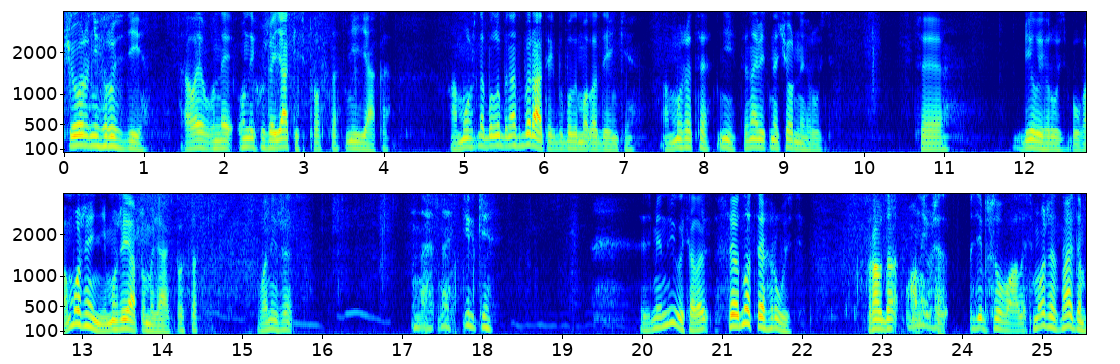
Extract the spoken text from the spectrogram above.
Чорні грузді. Але вони, у них вже якість просто ніяка. А можна було б назбирати, якби були молоденькі. А може це? Ні, це навіть не чорний груздь. Це білий груздь був. А може і ні, може я помиляюсь. Просто вони вже настільки змінились, але все одно це груздь. Правда, вони вже зіпсувались. Може знайдемо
